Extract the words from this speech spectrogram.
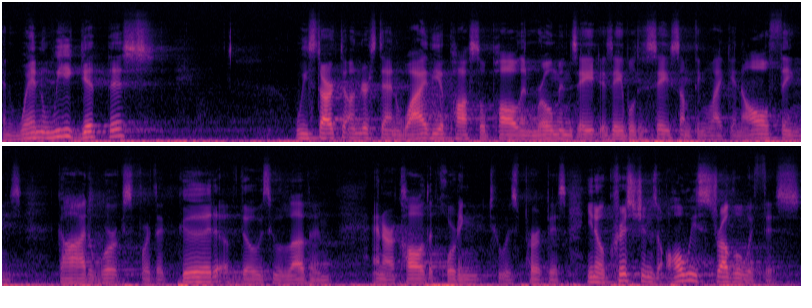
And when we get this, we start to understand why the Apostle Paul in Romans 8 is able to say something like, In all things, God works for the good of those who love him and are called according to his purpose. You know, Christians always struggle with this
